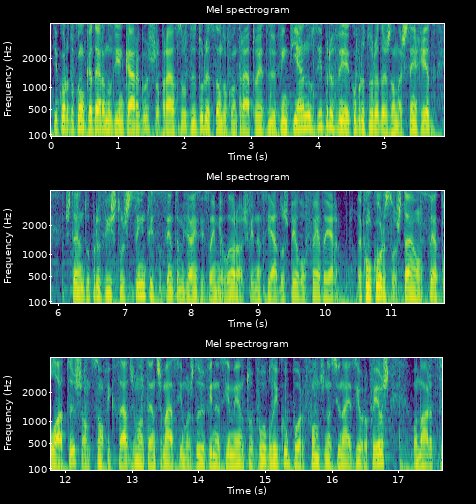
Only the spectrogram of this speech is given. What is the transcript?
De acordo com o caderno de encargos, o prazo de duração do contrato é de 20 anos e prevê a cobertura das zonas sem rede, estando previstos 160 milhões e 100 mil euros financiados pelo FEDER. A concurso estão sete lotes, onde são fixados montantes máximos de financiamento público por fundos nacionais e europeus. O Norte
